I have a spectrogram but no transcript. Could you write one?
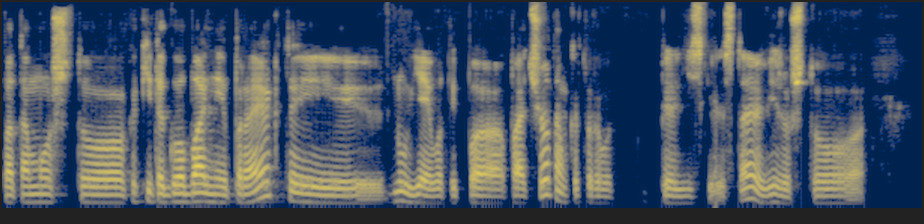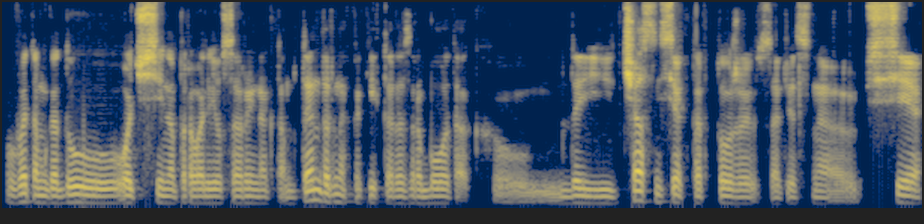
Потому что какие-то глобальные проекты, ну, я вот и по, по отчетам, которые вот периодически листаю, вижу, что в этом году очень сильно провалился рынок там тендерных каких-то разработок, да и частный сектор тоже, соответственно, все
